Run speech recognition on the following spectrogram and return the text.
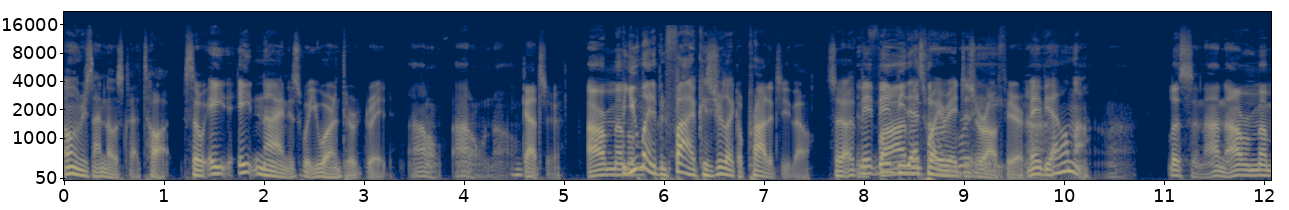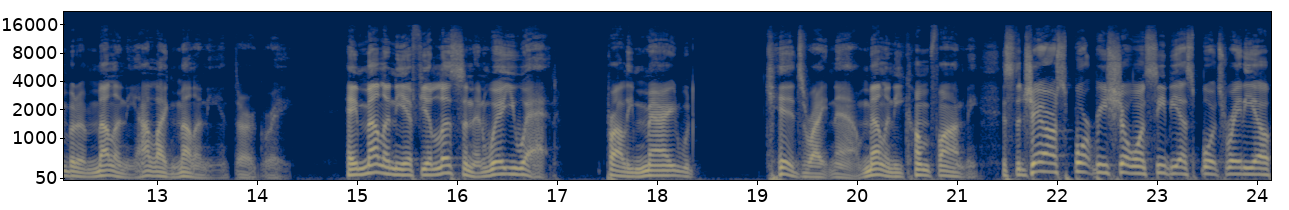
only reason I know is because I taught. So eight eight and nine is what you are in third grade. I don't. I don't know. Gotcha. I remember. But you might have been five because you're like a prodigy though. So uh, may, maybe that's why your ages are off grade? here. Maybe I don't know. nah. Listen, I, I remember the Melanie. I like Melanie third grade. Hey, Melanie, if you're listening, where you at? Probably married with kids right now. Melanie, come find me. It's the JR Sport Brief Show on CBS Sports Radio.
